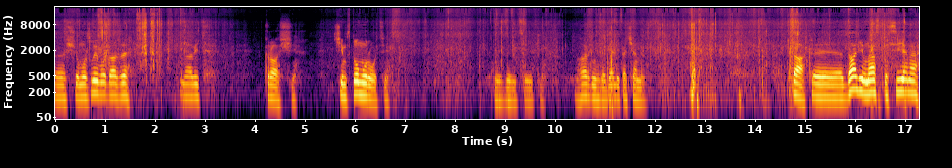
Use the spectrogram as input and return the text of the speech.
е, що можливо даже навіть кращі, чим в тому році. Ось дивіться, які гарні дебелі качани. Так, е, далі в нас посіяна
